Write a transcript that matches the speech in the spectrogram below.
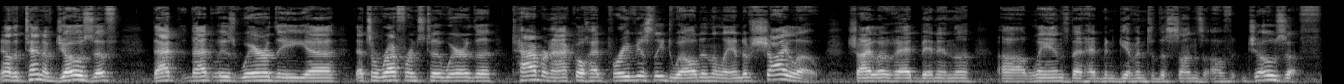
Now, the tent of Joseph that that is where the uh, that's a reference to where the tabernacle had previously dwelled in the land of Shiloh. Shiloh had been in the uh, lands that had been given to the sons of Joseph.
